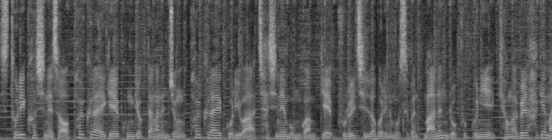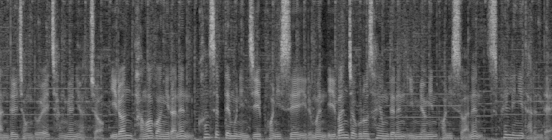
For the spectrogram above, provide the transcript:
스토리 컷신에서 펄크라에게 공격당하는 중 펄크라의 꼬리와 자신의 몸과 함께 불을 질러버리는 모습은 많은 로프꾼이 경악을 하게 만들 정도의 장면이었죠. 이런 방화광이라는 컨셉 때문인지 버니스의 이름은 일반적으로 사용되는 인명인 버니스와는 스펠링이 다른데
